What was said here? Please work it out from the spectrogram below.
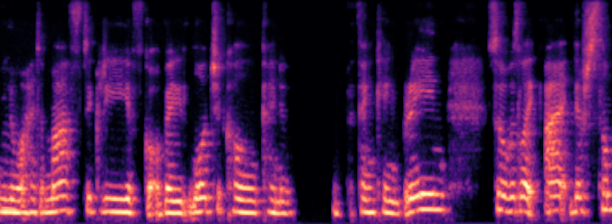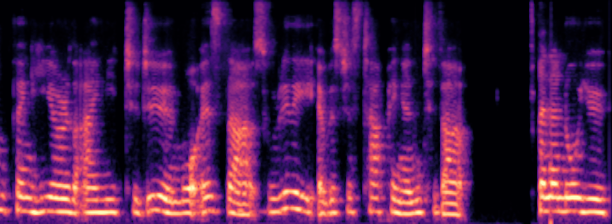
you know, I had a maths degree. I've got a very logical kind of thinking brain. So I was like, I there's something here that I need to do. And what is that? So really it was just tapping into that. And I know you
